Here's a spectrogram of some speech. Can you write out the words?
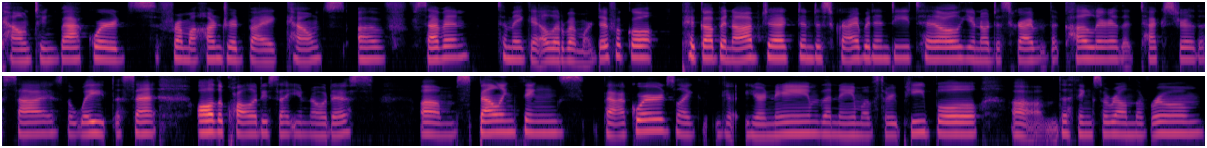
counting backwards from a 100 by counts of seven to make it a little bit more difficult. Pick up an object and describe it in detail. You know, describe the color, the texture, the size, the weight, the scent, all the qualities that you notice. Um, spelling things backwards, like your name, the name of three people, um, the things around the room.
